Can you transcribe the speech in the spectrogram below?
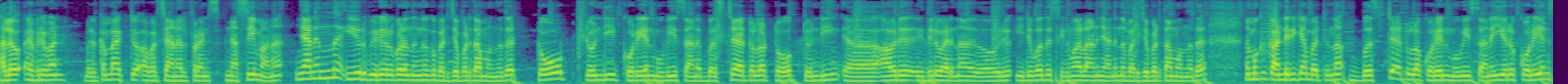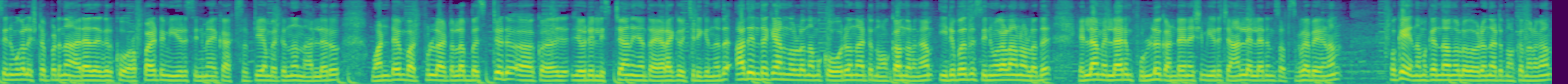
Hello everyone welcome back to our channel friends നസീമാണ്. ഞാൻ ഇന്ന് ഈ ഒരു വീഡിയോയിൽ കൂടെ നിങ്ങൾക്ക് പരിചയപ്പെടുത്താൻ വന്നത് ടോപ്പ് ട്വന്റി കൊറിയൻ മൂവീസാണ് ബെസ്റ്റ് ആയിട്ടുള്ള ടോപ്പ് ട്വന്റി ആ ഒരു ഇതിൽ വരുന്ന ഒരു ഇരുപത് സിനിമകളാണ് ഞാൻ ഇന്ന് പരിചയപ്പെടുത്താൻ വന്നത് നമുക്ക് കണ്ടിരിക്കാൻ പറ്റുന്ന ബെസ്റ്റ് ആയിട്ടുള്ള കൊറിയൻ മൂവീസാണ് ഈ ഒരു കൊറിയൻ സിനിമകൾ ഇഷ്ടപ്പെടുന്ന ആരാധകർക്ക് ഉറപ്പായിട്ടും ഈ ഒരു സിനിമയൊക്കെ അക്സെപ്റ്റ് ചെയ്യാൻ പറ്റുന്ന നല്ലൊരു വൺ ടൈം വർക്ക്ഫുൾ ആയിട്ടുള്ള ബെസ്റ്റ് ഒരു ഒരു ലിസ്റ്റാണ് ഞാൻ തയ്യാറാക്കി വെച്ചിരിക്കുന്നത്. അത് എന്തൊക്കെയാണെന്നുള്ളത് നമുക്ക് ഓരോന്നായിട്ട് നോക്കാൻ തുടങ്ങാം. ഇരുപത് സിനിമകളാണുള്ളത്. എല്ലാം എല്ലാവരും ഫുള്ള് കണ്ടതിനു ശേഷം ഈ ഒരു ചാനൽ എല്ലാവരും സബ്സ്ക്രൈബ് ചെയ്യണം. ഓക്കെ നമുക്ക് എന്താണെന്നുള്ളത് ഓരോന്നായിട്ട് നോക്കാൻ തുടങ്ങാം.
